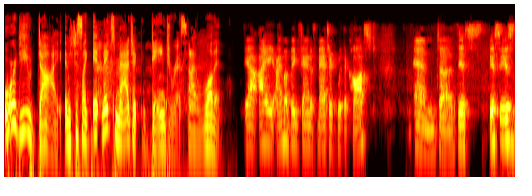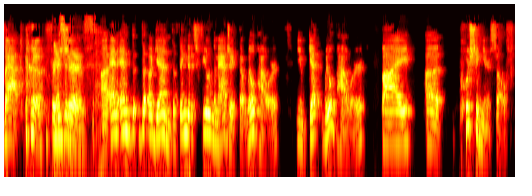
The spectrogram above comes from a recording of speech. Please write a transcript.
or do you die? And it's just like, it makes magic dangerous and I love it. Yeah, I, I'm a big fan of magic with a cost. And, uh, this, this is that for yes, sure. Uh, and, and the, the, again, the thing that's fueling the magic, that willpower, you get willpower by, uh, pushing yourself.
